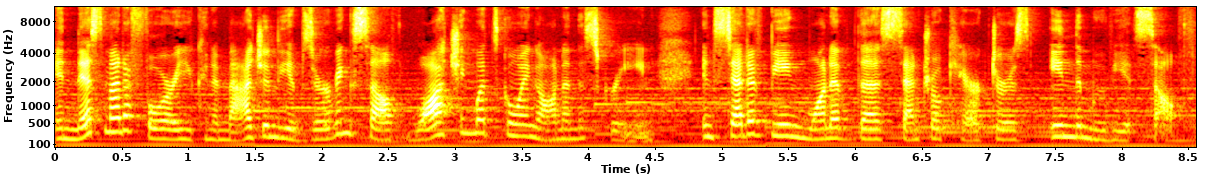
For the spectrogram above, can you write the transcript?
In this metaphor, you can imagine the observing self watching what's going on on the screen instead of being one of the central characters in the movie itself.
